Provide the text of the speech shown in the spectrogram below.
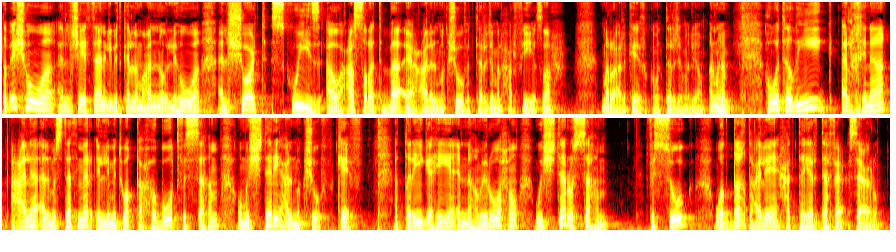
طب إيش هو الشيء الثاني اللي بيتكلموا عنه؟ اللي هو ال short squeeze أو عصرة بائع على المكشوف الترجمة الحرفية صح؟ مرة على كيفكم الترجمة اليوم. المهم هو تضييق الخناق على المستثمر اللي متوقع هبوط في السهم ومشتري على المكشوف. كيف؟ الطريقة هي إنهم يروحوا ويشتروا السهم في السوق والضغط عليه حتى يرتفع سعره.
